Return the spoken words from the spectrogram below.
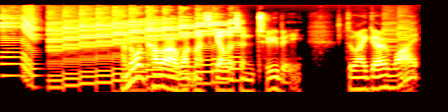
I wonder what color I want my skeleton to be. Do I go white?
